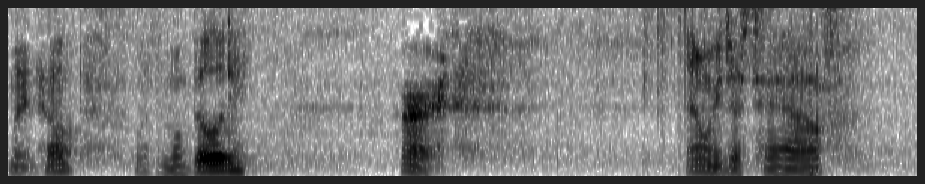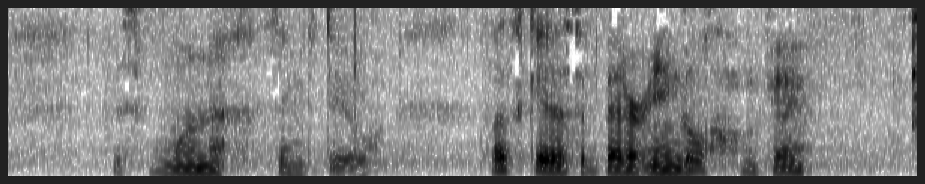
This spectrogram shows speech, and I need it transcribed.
might help with the mobility. All right. Now we just have this one thing to do. Let's get us a better angle, okay? I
